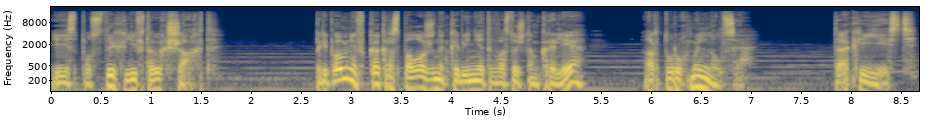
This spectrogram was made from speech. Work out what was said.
и из пустых лифтовых шахт. Припомнив, как расположены кабинеты в восточном крыле, Артур ухмыльнулся. Так и есть.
